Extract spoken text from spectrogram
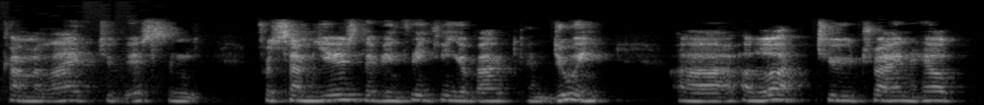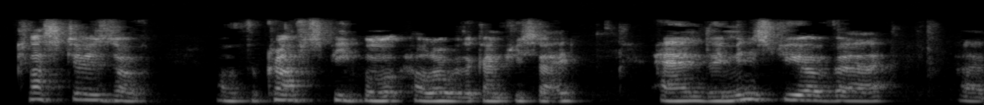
come alive to this, and for some years they've been thinking about and doing uh, a lot to try and help clusters of, of craftspeople all over the countryside. And the Ministry of uh, uh,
